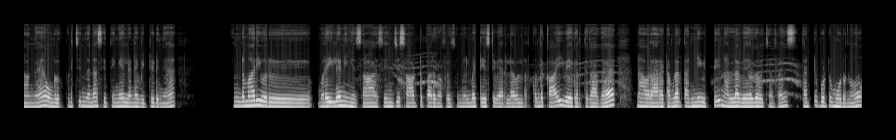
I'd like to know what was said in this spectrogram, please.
நாங்கள் உங்களுக்கு பிடிச்சிருந்ததுன்னா சேர்த்திங்க இல்லைன்னா விட்டுடுங்க. இந்த மாதிரி ஒரு முறையில் நீங்கள் சா செஞ்சு சாப்பிட்டு பாருங்கள் ஃப்ரெண்ட்ஸ் உண்மையிலுமே டேஸ்ட்டு வேறு லெவலில் இருக்கும். இந்த காய் வேகிறதுக்காக நான் ஒரு அரை டம்ளர் தண்ணி விட்டு நல்லா வேக வச்சேன் ஃப்ரெண்ட்ஸ் தட்டு போட்டு மூடணும்.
